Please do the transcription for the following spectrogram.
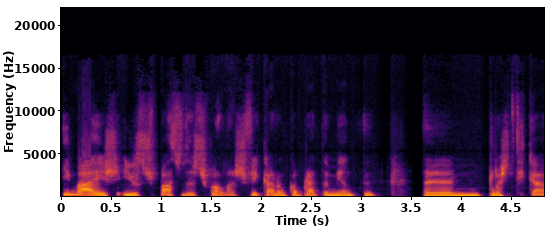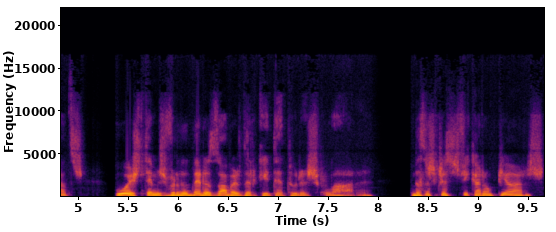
E mais, e os espaços das escolas ficaram completamente hum, plastificados. Hoje temos verdadeiras obras de arquitetura escolar, mas as crianças ficaram piores.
